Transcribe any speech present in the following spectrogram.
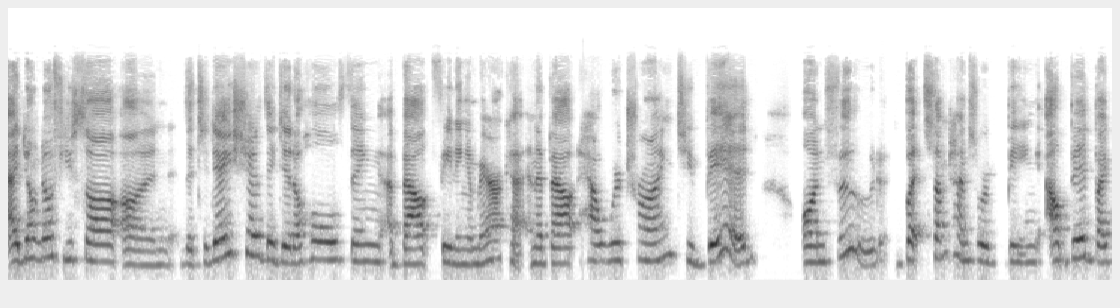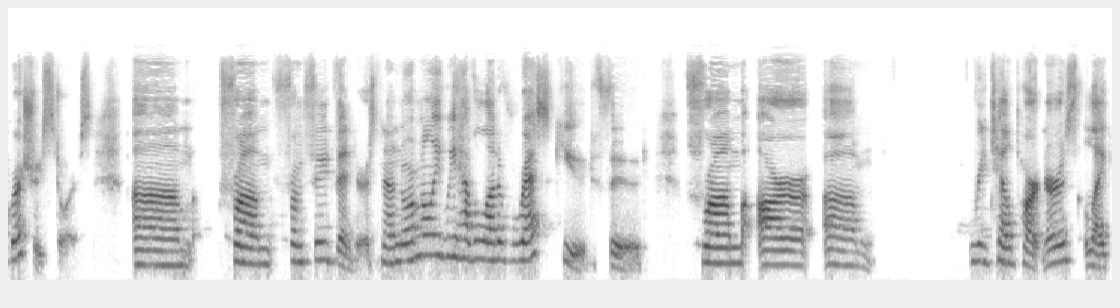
I don't know if you saw on the Today Show, they did a whole thing about Feeding America and about how we're trying to bid on food, but sometimes we're being outbid by grocery stores. Um, from from food vendors now normally we have a lot of rescued food from our um, retail partners, like,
